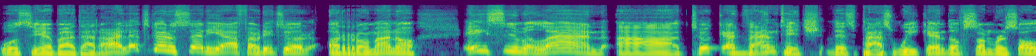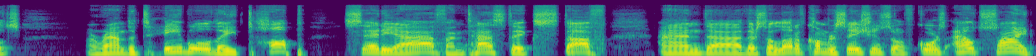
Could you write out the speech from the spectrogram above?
we'll see about that. All right, let's go to Serie A. Fabrizio Romano, AC Milan uh, took advantage this past weekend of some results around the table. They top Serie A, fantastic stuff. And uh, there's a lot of conversations, of course, outside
